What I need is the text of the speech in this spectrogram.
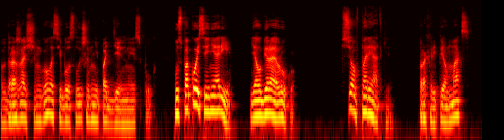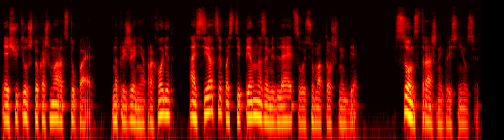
В дрожащем голосе был слышен неподдельный испуг. «Успокойся и не ори, я убираю руку». «Все в порядке», – прохрипел Макс и ощутил, что кошмар отступает. Напряжение проходит, а сердце постепенно замедляет свой суматошный бег. Сон страшный приснился.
